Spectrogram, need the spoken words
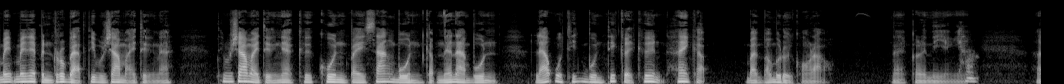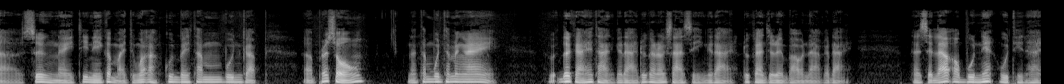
ไม่ไม่ได้เป็นรูปแบบที่พระเจ้าหมายถึงนะ ที่พระเจ้าหมายถึงเนี่ยคือคุณไปสร้างบุญกับเนื้อนาบุญ แล้วอุทิศบุญที่เกิดขึ้นให้กับบรรพบุรุษของเรานะกรณีอย่างนี้ค่ะอ่าซึ่งในที่นี้ก็หมายถึงว่าอะคุณไปทำบุญกับเอ่อพระสงฆ์นะทำบุญทำยังไง ด้วยการให้ทานก็ได้ ด้วยการรักษาศีลก็ได้ ด้วยการเจริญภาวนาก็ได้นะเสร็จแล้วเอาบุญเนี้ยอุทิศให้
